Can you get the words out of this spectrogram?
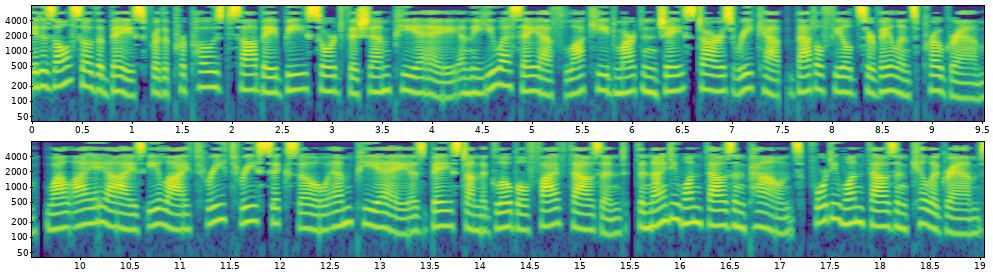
It is also the base for the proposed Saab AB Swordfish MPA and the USAF Lockheed Martin J-STARS ReCAP battlefield surveillance program, while IAI's Eli 3360 MPA is based on the Global 5000, the 90 91,000 pounds 41,000 kilograms,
